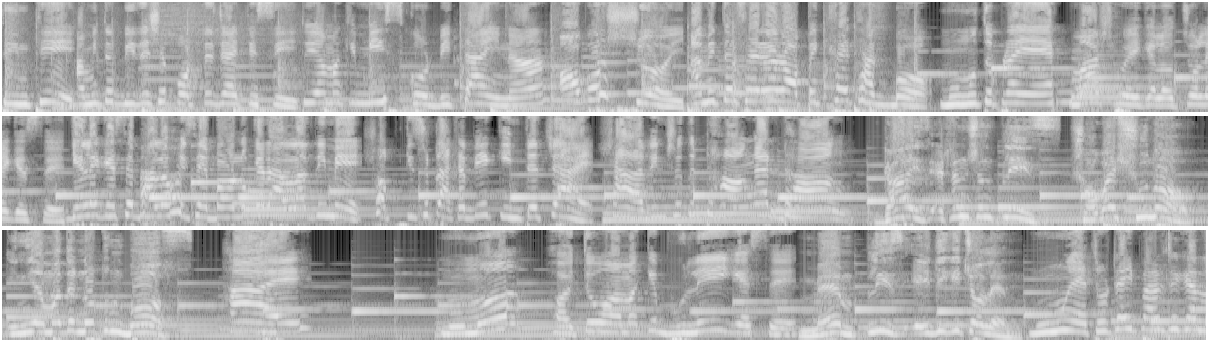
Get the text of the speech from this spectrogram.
সিনথি, আমি তো বিদেশে পড়তে যাইতেছি। তুই আমাকে মিস করবি, তাই না? অবশ্যই। আমি তো ফেরার অপেক্ষায় থাকব। মুমু তো প্রায় এক মাস হয়ে গেল, চলে গেছে। গেলে গেছে, ভালো হয়েছে। বড় লোকের আল্লাহ দিমে সবকিছু টাকা দিয়ে কিনতে চায়। সারাদিন শুধু ঢং আর ঢং। গাইজ অ্যাটেনশন প্লিজ সবাই শুনো ইনি আমাদের নতুন বস হাই। মুমো হয়তো ও আমাকে ভুলেই গেছে। ম্যাম প্লিজ এইদিকে চলেন। মুমু এতটাই পাল্টে গেল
